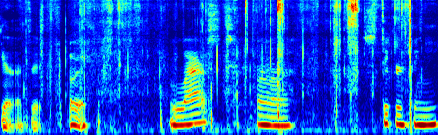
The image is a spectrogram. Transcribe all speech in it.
Yeah, that's it. Okay. Last uh, sticker thingy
